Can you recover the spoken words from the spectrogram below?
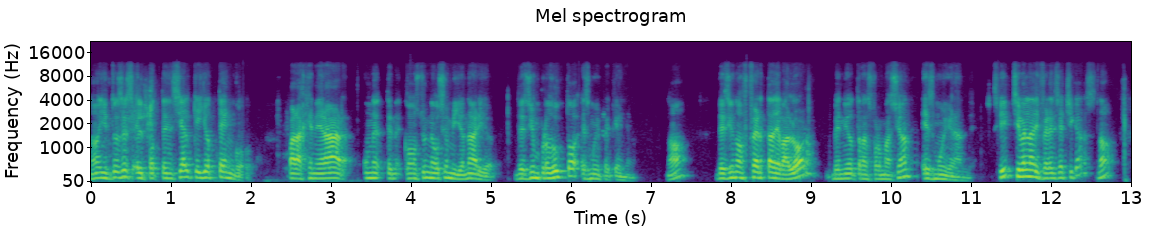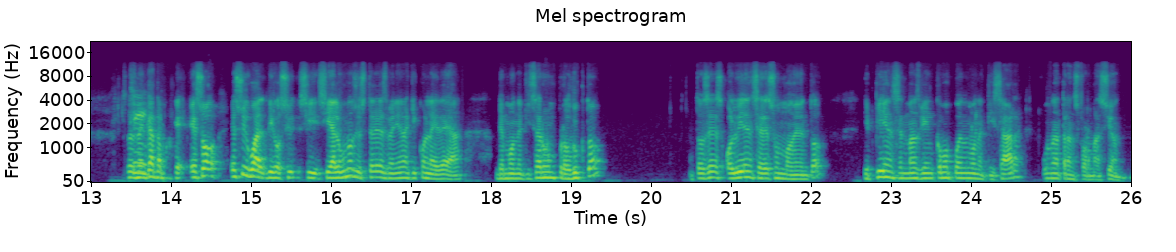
¿no? Y entonces el potencial que yo tengo para generar, un, construir un negocio millonario desde un producto es muy pequeño, ¿no? Desde una oferta de valor, venido transformación, es muy grande. ¿Sí? ¿Sí ven la diferencia, chicas? ¿No? Entonces me encanta porque eso, eso igual, digo, si, si, si algunos de ustedes venían aquí con la idea de monetizar un producto, entonces olvídense de eso un momento y piensen más bien cómo pueden monetizar una transformación,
